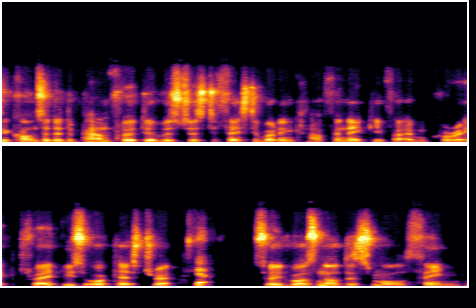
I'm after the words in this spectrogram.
the concert at the Panflöte was just a festival in Grafenegg, if I'm correct, right, with orchestra. Yeah. So it was not a small thing.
